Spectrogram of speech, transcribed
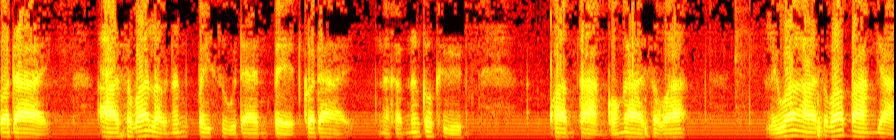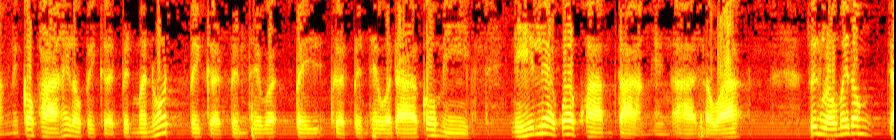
ก็ได้ อาสวะเหล่านั้นไปสู่แดนเปรตก็ได้นะครับ นั่นก็คือความต่างของอาสวะ หรือว่าอาสวะบางอย่างนี่ก็พาให้เราไปเกิดเป็นมนุษย์ ไปเกิดเป็นเทวไปเกิดเป็นเทวดาก็มี นี้เรียกว่าความต่างแห่งอาสวะ ซึ่งเราไม่ต้องจ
